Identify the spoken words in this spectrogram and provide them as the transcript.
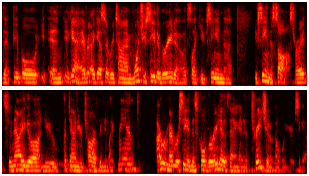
that people. And again, every, I guess every time once you see the burrito, it's like you've seen the you've seen the sauce, right? So now you go out and you put down your tarp, and you're like, man, I remember seeing this cool burrito thing at a trade show a couple years ago.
